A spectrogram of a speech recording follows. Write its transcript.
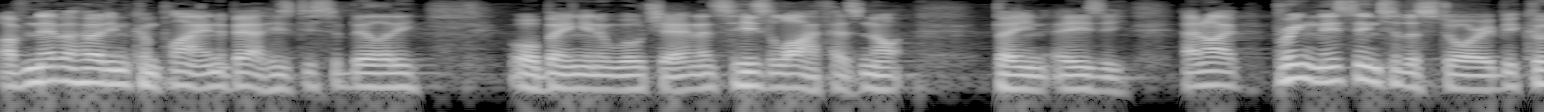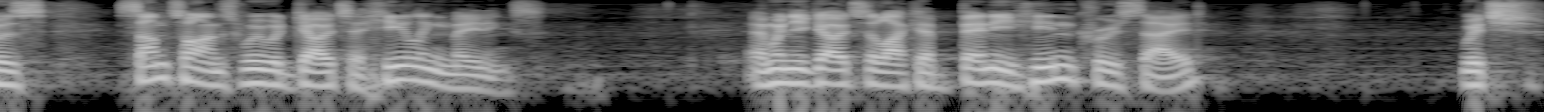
I've never heard him complain about his disability or being in a wheelchair, and his life has not been easy. And I bring this into the story because sometimes we would go to healing meetings. And when you go to like a Benny Hinn crusade, which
